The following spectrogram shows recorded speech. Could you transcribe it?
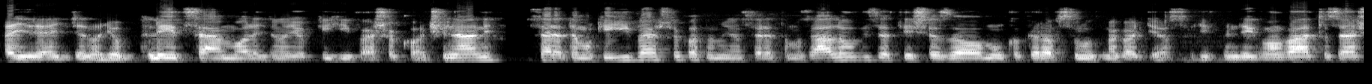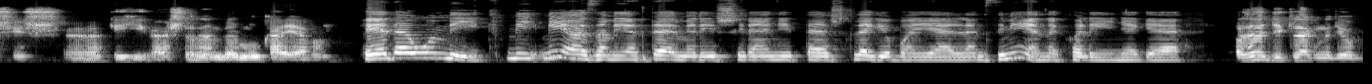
egyre-egyre nagyobb létszámmal, egyre nagyobb kihívásokkal csinálni. Szeretem a kihívásokat, nagyon szeretem az állóvizet, és ez a munkakör abszolút megadja azt, hogy itt mindig van változás és kihívás az ember munkájában. Például még, mi, mi az, ami a termelésirányítást legjobban jellemzi? Mi ennek a lényege? Az egyik legnagyobb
